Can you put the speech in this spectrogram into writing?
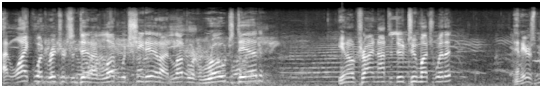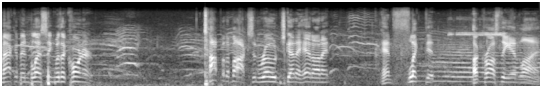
I like what Richardson did. I loved what she did. I loved what Rhodes did. You know, trying not to do too much with it. And here's Macabin Blessing with a corner. Top of the box, and Rhodes got a head on it and flicked it across the end line.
